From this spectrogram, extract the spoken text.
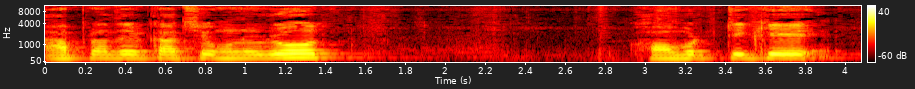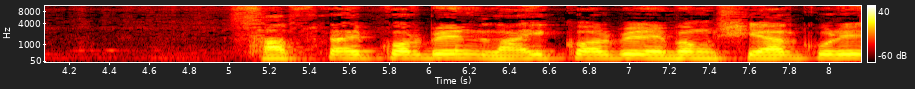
আপনাদের কাছে অনুরোধ, খবরটিকে সাবস্ক্রাইব করবেন, লাইক করবেন এবং শেয়ার করে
